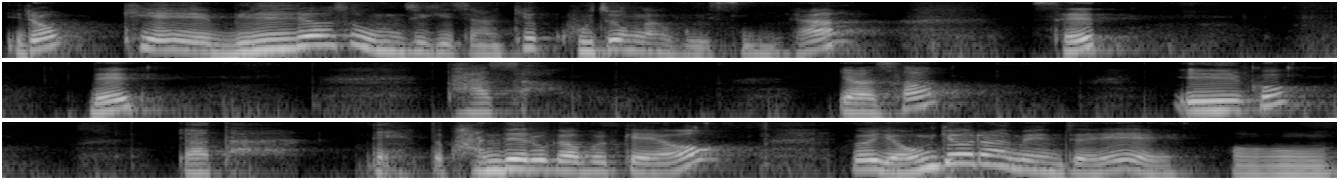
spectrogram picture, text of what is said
이렇게 밀려서 움직이지 않게 고정하고 있습니다. 셋, 넷, 다섯, 여섯, 일곱, 여덟. 네, 또 반대로 가볼게요. 이걸 연결하면 이제 어,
